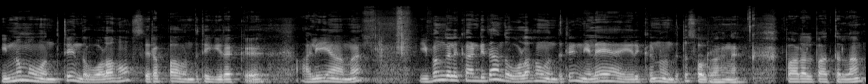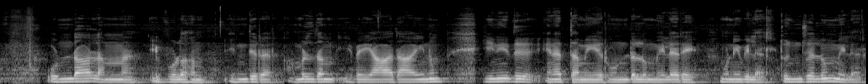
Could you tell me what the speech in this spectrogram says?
இன்னமும் வந்துட்டு இந்த உலகம் சிறப்பாக வந்துட்டு இருக்குது அழியாமல் இவங்களுக்காண்டி தான் அந்த உலகம் வந்துட்டு நிலையாக இருக்குன்னு வந்துட்டு சொல்கிறாங்க பாடல் பார்த்துடலாம். உண்டால் அம்ம இவ்வுலகம் இந்திரர் அமிழ்தம் இவை யாதாயினும் இனிது எனத்தமியர் உண்டலும் இளரே முனிவிலர் துஞ்சலும் இலர்.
